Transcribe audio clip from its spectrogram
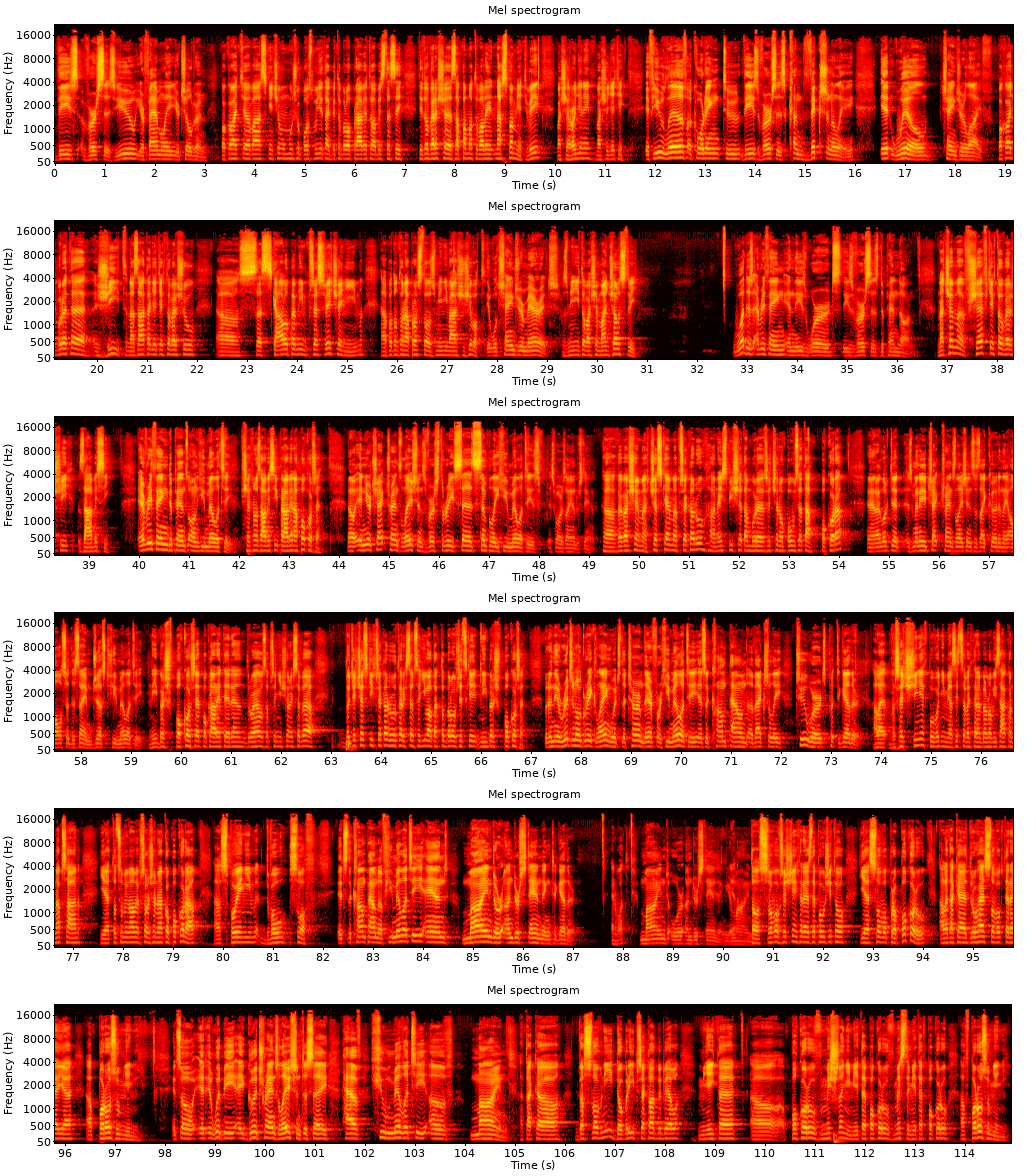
these verses. You, your family, your children. Pokud vás k něčemu můžu pozbudit, tak by to bylo právě to, abyste si tyto verše zapamatovali na spaměť. Vy, vaše rodiny, vaše děti. If you live according to these verses convictionally, it will change your life. Pokud budete žít na základě těchto veršů eh, se skálopevným přesvědčením, a potom to naprosto změní váš život. It will change your marriage. Změní to vaše manželství. What does everything in these words, these verses, depend on? Na čem vše v těchto verších závisí? Everything depends on humility. Všechno závisí právě na pokoře. Now, in your Czech translations, verse 3 says simply humility, as, as far as I understand. Eh, Ve vašem českém překladu eh, nejspíše tam bude řečeno pouze ta pokora. And I looked at as many Czech translations as I could, and they all said the same just humility. Nýbrž v pokoře pokládejte jeden druhého za přednějšího než sebe a do těch českých překladů, do kterých jsem se díval, tak to bylo vždycky nýbrž v pokoře. But in the original Greek language, the term there for humility is a compound of actually two words put together. Ale v řečtině, v původním jazyce, ve kterém byl nový zákon napsán, je to, co my máme přeloženo jako pokora, a spojením dvou slov. It's the compound of humility and mind or understanding together. And what? Mind or understanding, your mind. To slovo v řečtině, které je zde použito, je slovo pro pokoru, ale také druhé slovo, které je a, porozumění. And so it, it would be a good translation to say, have humility of mind. A tak a, doslovný, dobrý překlad by byl mějte a, pokoru v myšlení, mějte pokoru v mysli, mějte v pokoru a, v porozumění.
